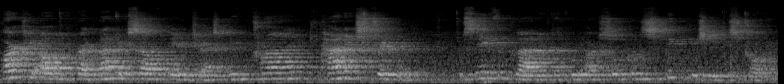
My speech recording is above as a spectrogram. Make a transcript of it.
Partly out of pragmatic self-interest, we try, panic-stricken, to save the planet that we are so conspicuously destroying.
